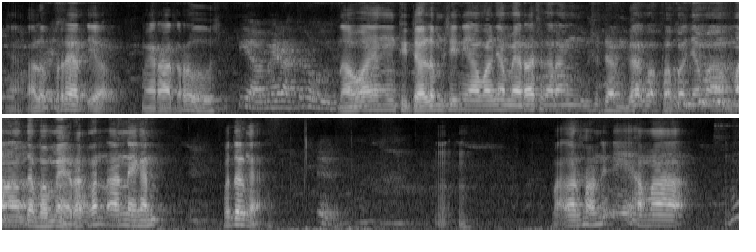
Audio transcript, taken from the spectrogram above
Ya, kalau berat ya merah terus. iya merah terus Bahwa yang di dalam sini awalnya merah sekarang sudah enggak kok bapaknya malah, tambah merah kan aneh kan betul nggak? Mm-mm. Pak Karson ini sama ini,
